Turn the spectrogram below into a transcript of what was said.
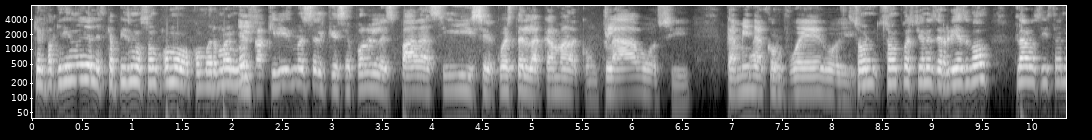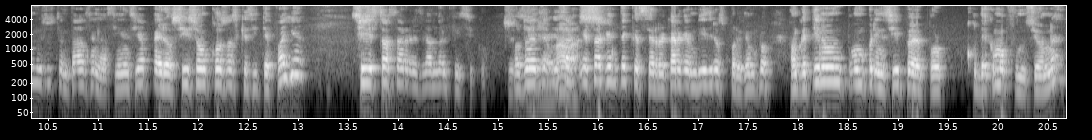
que el faquirismo y el escapismo son como, como hermanos. El faquirismo es el que se pone la espada así y se cuesta en la cama con clavos y camina Así con fuego. Y... Son, son cuestiones de riesgo, claro, sí están muy sustentadas en la ciencia, pero sí son cosas que si te falla, sí estás arriesgando el físico. O sea, esa, gente que se recarga en vidrios, por ejemplo, aunque tiene un, un principio de, por- de cómo funciona,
